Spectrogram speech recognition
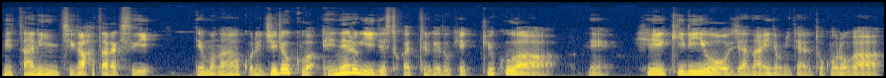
メタ認知が働きすぎ。でもな、これ磁力はエネルギーですとか言ってるけど、結局は、ね、兵器利用じゃないのみたいなところが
